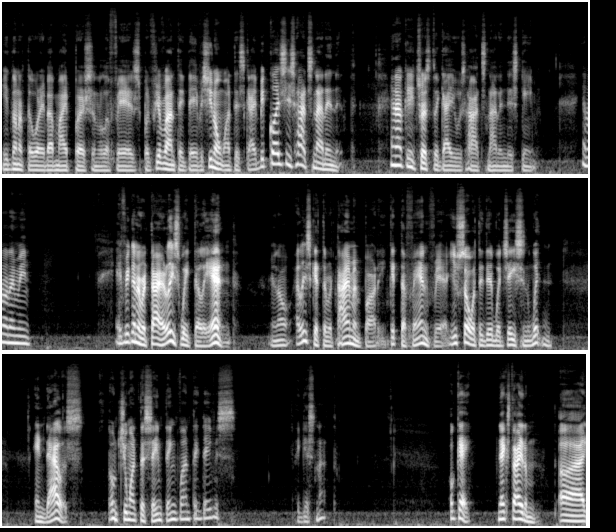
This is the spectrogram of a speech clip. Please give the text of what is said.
You don't have to worry about my personal affairs. But if you're Vontae Davis, you don't want this guy because his heart's not in it. And how can you trust a guy whose heart's not in this game? You know what I mean? If you're gonna retire, at least wait till the end. You know, at least get the retirement party, get the fanfare. You saw what they did with Jason Witten in Dallas. Don't you want the same thing, Vontae Davis? I guess not. Okay, next item. Uh,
